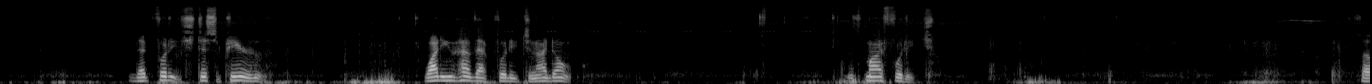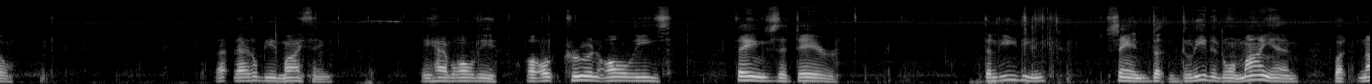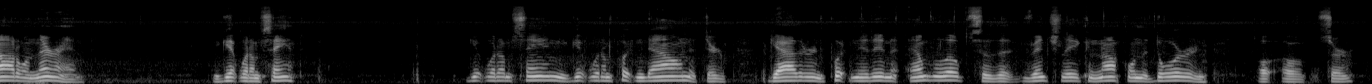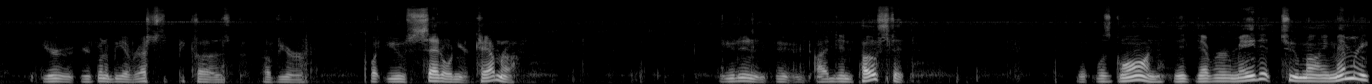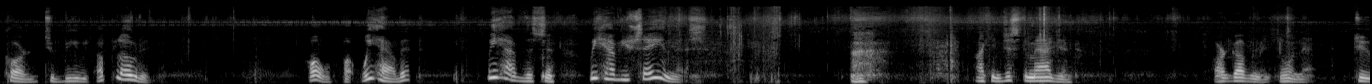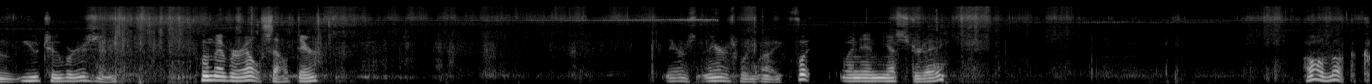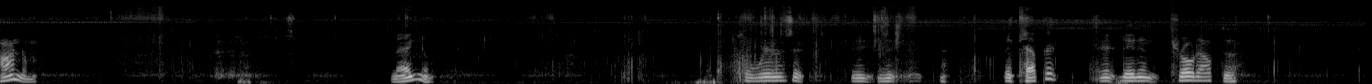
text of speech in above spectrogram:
That footage disappeared. Why do you have that footage and I don't? It's my footage. So, that, that'll be my thing. They have all the all, crewing all these things that they're deleting, saying deleted on my end, but not on their end. You get what I'm saying? Get what I'm saying? You get what I'm putting down? That they're gathering, putting it in an envelope so that eventually they can knock on the door and, oh sir, you're you're going to be arrested because of your what you said on your camera. You didn't, uh, I didn't post it. It was gone. It never made it to my memory card to be uploaded. Oh, but we have it. We have this. Uh, we have you saying this. I can just imagine our government doing that to YouTubers and whomever else out there. There's there's where my foot went in yesterday. Oh, look, a condom. Magnum. So where is it? Is it they kept it? it? They didn't throw it out the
